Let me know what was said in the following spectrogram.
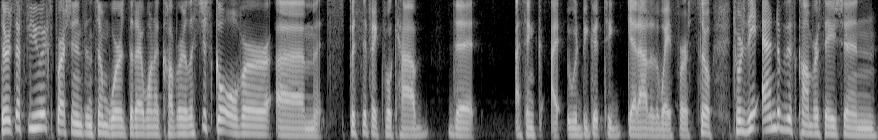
there's a few expressions and some words that i want to cover let's just go over um, specific vocab that i think I, it would be good to get out of the way first so towards the end of this conversation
